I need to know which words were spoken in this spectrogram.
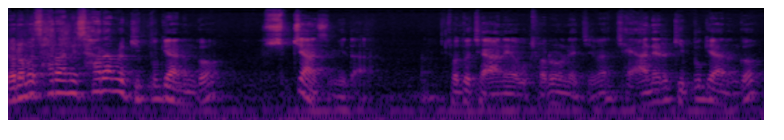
여러분 사람이 사람을 기쁘게 하는 거 쉽지 않습니다. 저도 제 아내하고 결혼을 했지만 제 아내를 기쁘게 하는 거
